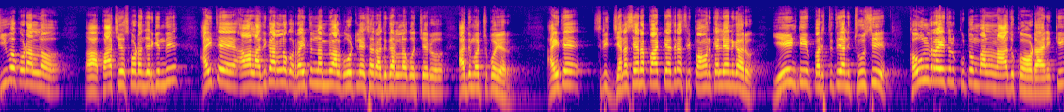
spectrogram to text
జీవో కూడా పాస్ చేసుకోవడం జరిగింది. అయితే వాళ్ళ అధికారంలోకి రైతులు నమ్మి వాళ్ళకి ఓట్లు వేశారు అధికారంలోకి వచ్చారు అది మర్చిపోయారు. అయితే శ్రీ జనసేన పార్టీ అధిన శ్రీ పవన్ కళ్యాణ్ గారు ఏంటి పరిస్థితి అని చూసి కౌలు రైతుల కుటుంబాలను ఆదుకోవడానికి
